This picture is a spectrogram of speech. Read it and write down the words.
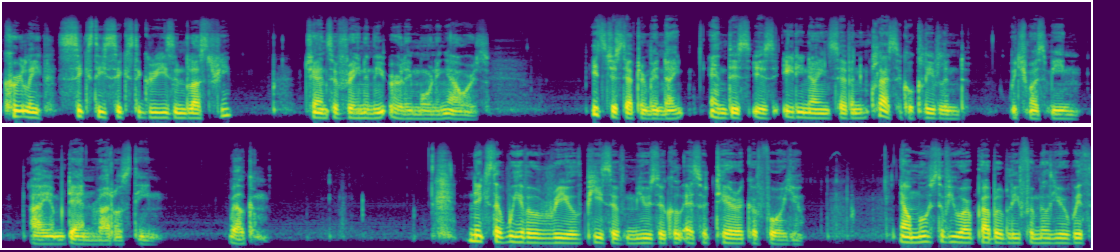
Currently 66 degrees and blustery. Chance of rain in the early morning hours. It's just after midnight, and this is 89.7 Classical Cleveland, which must mean I am Dan Rottelstein. Welcome. Next up, we have a real piece of musical esoterica for you. Now, most of you are probably familiar with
